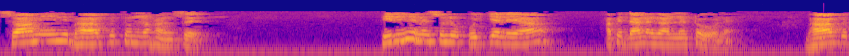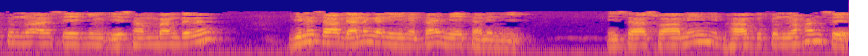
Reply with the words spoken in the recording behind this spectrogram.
ස්වාමීනි භාග්‍යතුන් වහන්සේ පිරිහෙන සුළු පුජ්‍යලයා අපි දැනගන්නට ඕන. භාග්‍යතුන් වහන්සේගෙන් ඒ සම්බන්ධව විමසා දැනගැනීමටයි මේ පැමිණියේ. නිසා ස්වාමීනි භාග්‍යතුන් වහන්සේ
